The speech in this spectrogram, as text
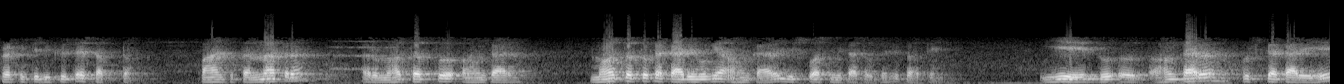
प्रकृति विकृत है सप्त पाँच तन्मात्र और महतत्व अहंकार। महतत्व का कार्य हो गया अहंकार, जिसको अस्मिता शब्द से कहते हैं। ये दो, अहंकार, उसका कार्य है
